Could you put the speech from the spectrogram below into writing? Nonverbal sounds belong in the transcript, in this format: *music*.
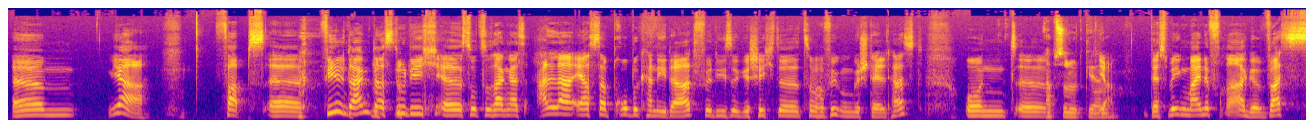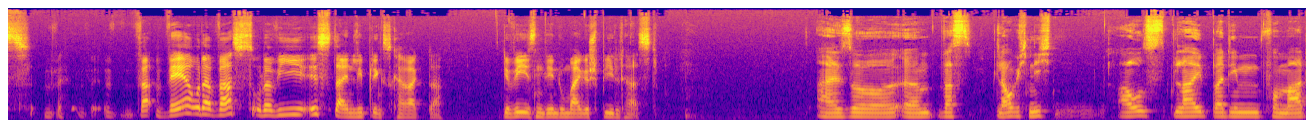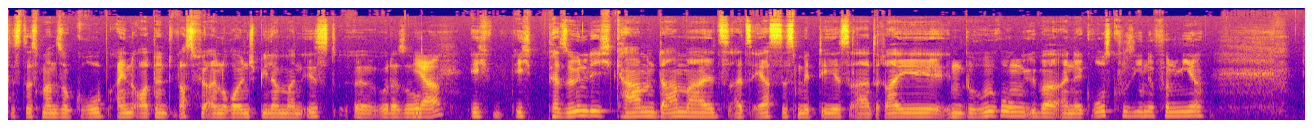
ähm, ja, Fabs, äh, vielen Dank, dass du dich äh, sozusagen als allererster Probekandidat für diese Geschichte zur Verfügung gestellt hast. Und äh, absolut gerne. Ja, deswegen meine Frage: Was, wer oder was oder wie ist dein Lieblingscharakter gewesen, den du mal gespielt hast? Also, ähm, was glaube ich nicht ausbleibt bei dem Format, ist, dass man so grob einordnet, was für ein Rollenspieler man ist äh, oder so. Ja. Ich, ich persönlich kam damals als erstes mit DSA 3 in Berührung über eine Großcousine von mir,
